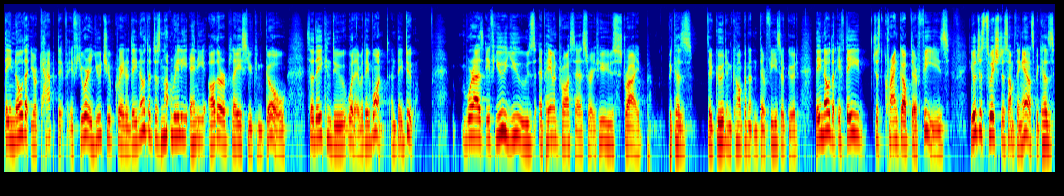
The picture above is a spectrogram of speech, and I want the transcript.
they know that you're captive. If you're a YouTube creator, they know that there's not really any other place you can go, so they can do whatever they want, and they do. Whereas if you use a payment processor, if you use Stripe, because they're good and competent and their fees are good, they know that if they just crank up their fees, you'll just switch to something else because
